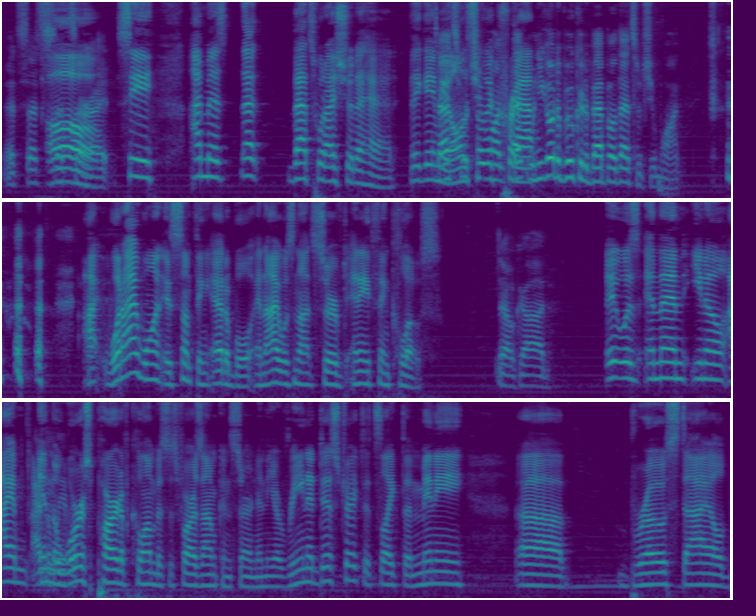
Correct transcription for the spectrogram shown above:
That's that's, that's oh, all right. see, I missed that. That's what I should have had. They gave me That's all what this you other want. That- crap. when you go to Buca di Beppo, that's what you want. I, what I want is something edible, and I was not served anything close. Oh God. It was, and then you know, I'm I in the believe it. worst part of Columbus as far as I'm concerned. In the Arena District, it's like the mini, uh, bro style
